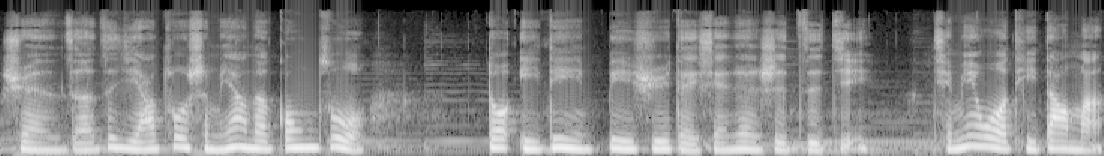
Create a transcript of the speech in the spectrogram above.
选择自己要做什么样的工作，都一定必须得先认识自己。前面我提到嘛，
